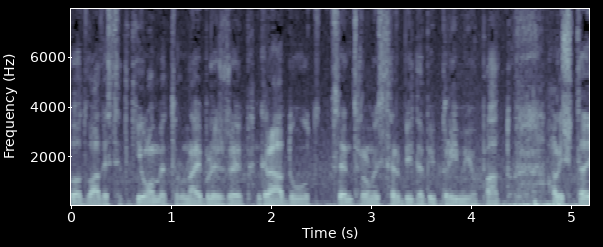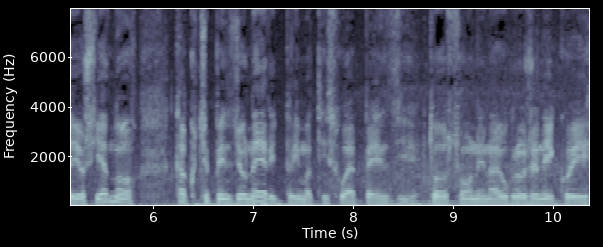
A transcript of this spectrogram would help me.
120 km u najbliže gradu u centralnoj Srbiji da bi primio platu? Ali šta je još jedno, kako će penzioneri primati svoje penzije? To su oni najugroženiji koji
